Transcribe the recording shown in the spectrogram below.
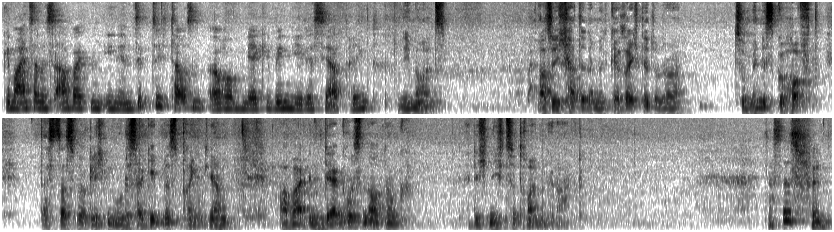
gemeinsames Arbeiten Ihnen 70.000 Euro mehr Gewinn jedes Jahr bringt? Niemals. Also ich hatte damit gerechnet oder zumindest gehofft, dass das wirklich ein gutes Ergebnis bringt. Ja? Aber in der Größenordnung hätte ich nicht zu träumen gewagt. Das ist schön.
